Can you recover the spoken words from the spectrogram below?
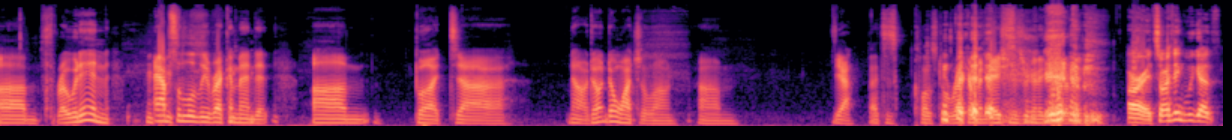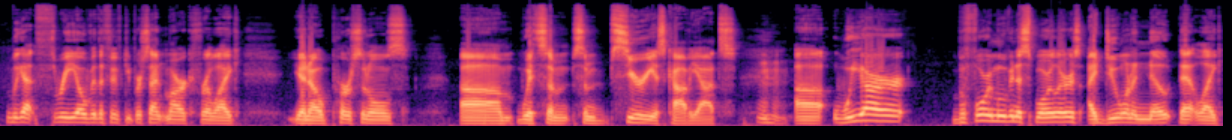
um, throw it in. Absolutely recommend it. Um, but uh, no, don't don't watch it alone. Um, yeah, that's as close to a recommendation as you're gonna get. Out of it. All right, so I think we got we got three over the fifty percent mark for like, you know, personals, um, with some some serious caveats. Uh, we are before we move into spoilers. I do want to note that like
